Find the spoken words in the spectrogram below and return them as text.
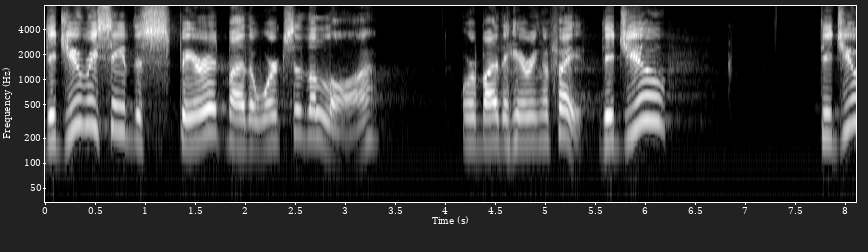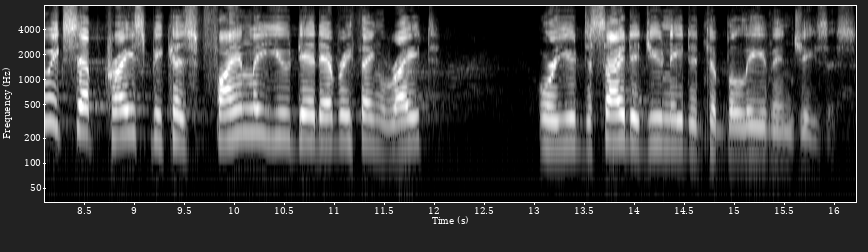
Did you receive the Spirit by the works of the law or by the hearing of faith? Did you, did you accept Christ because finally you did everything right or you decided you needed to believe in Jesus?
